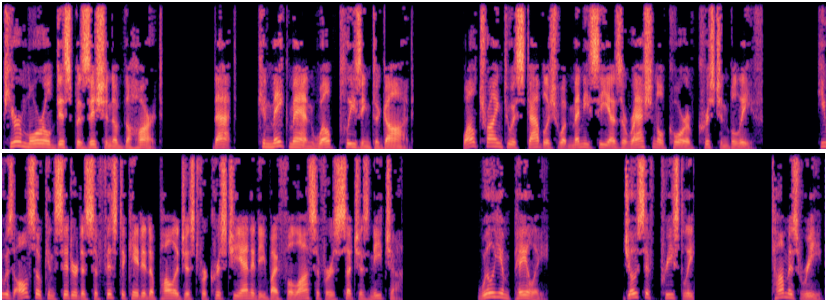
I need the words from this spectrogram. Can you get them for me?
pure moral disposition of the heart that can make man well pleasing to God. while trying to establish what many see as a rational core of Christian belief. He was also considered a sophisticated apologist for Christianity by philosophers such as Nietzsche. William Paley Joseph Priestley Thomas Reid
